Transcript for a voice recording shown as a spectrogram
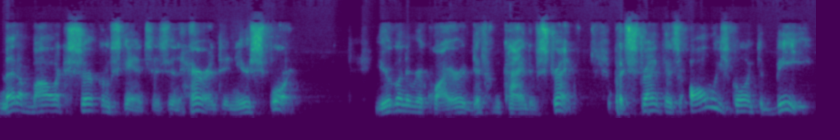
metabolic circumstances inherent in your sport, you're going to require a different kind of strength. But strength is always going to be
